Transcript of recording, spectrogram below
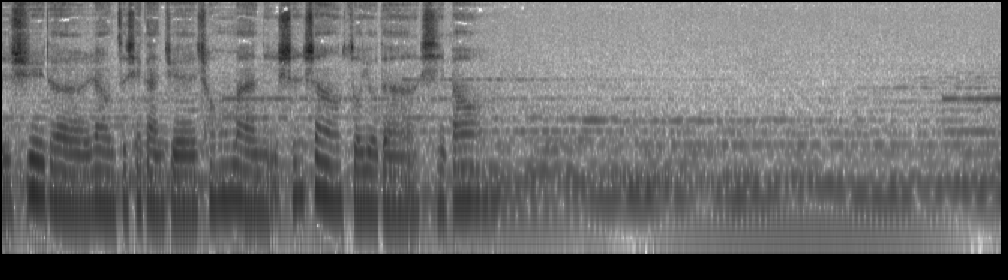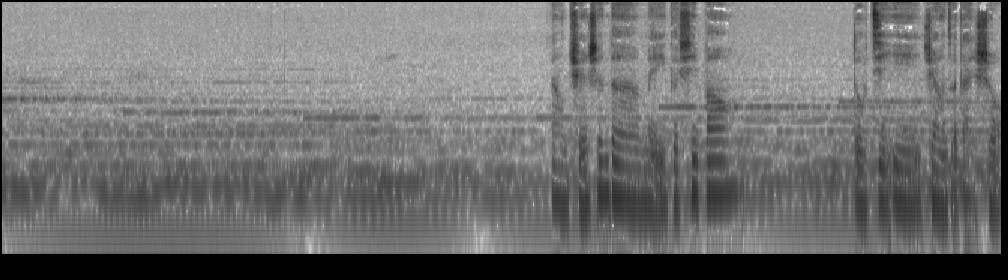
持续的让这些感觉充满你身上所有的细胞，让全身的每一个细胞都记忆这样的感受。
